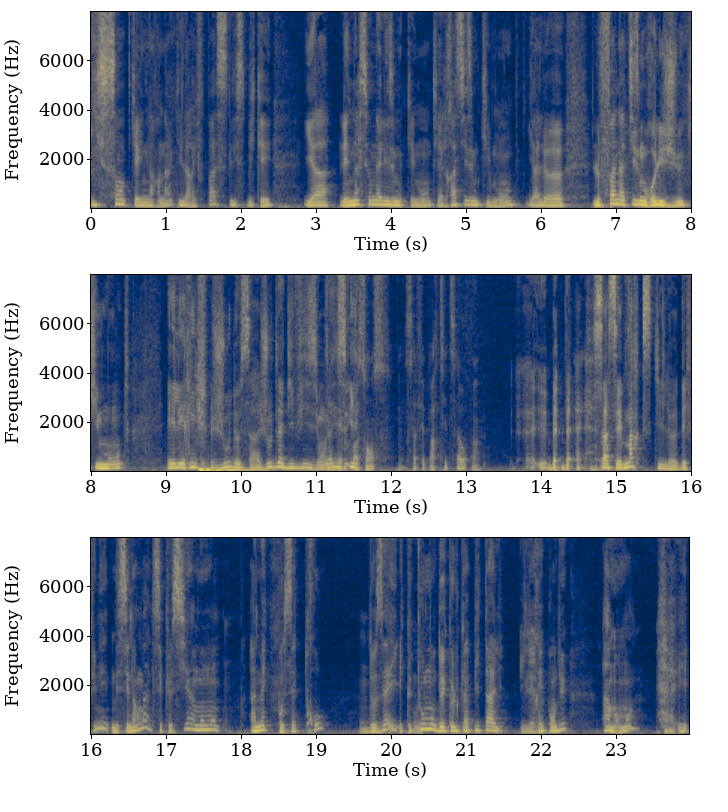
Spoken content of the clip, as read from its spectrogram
ils sentent qu'il y a une arnaque, ils n'arrivent pas à se l'expliquer. Il y a les nationalismes qui montent, il y a le racisme qui monte, il y a le, le fanatisme religieux qui monte. Et les riches jouent de ça, jouent de la division. La Ils- ils- décroissance, ça fait partie de ça ou pas? Euh, ben- ben, ça, c'est Marx qui le définit, mais c'est normal. C'est que si à un moment, un mec possède trop Mm. d'oseille et que Oui. tout le monde, et que le capital, il est répandu, à un moment, et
